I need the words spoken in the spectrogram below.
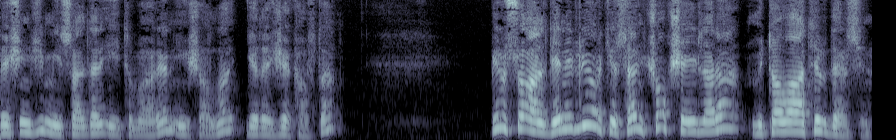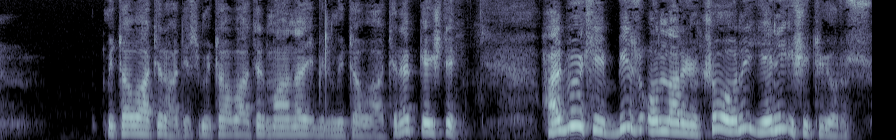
Beşinci misalden itibaren inşallah gelecek hafta. Bir sual deniliyor ki sen çok şeylere mütevatir dersin. Mütevatir hadis, mütevatir manayı bil mütevatir hep geçti. Halbuki biz onların çoğunu yeni işitiyoruz.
